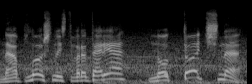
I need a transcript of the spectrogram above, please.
На оплошность вратаря, но точно!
